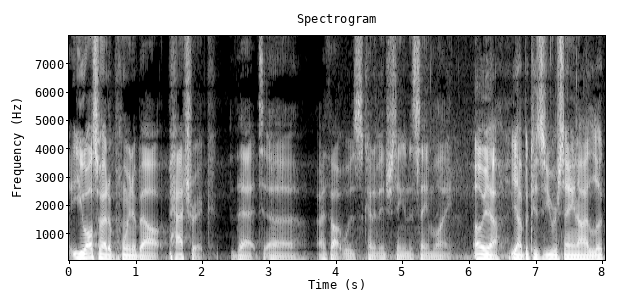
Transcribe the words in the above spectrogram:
you also had a point about Patrick that uh, I thought was kind of interesting in the same light. Oh yeah, yeah. Because you were saying I look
